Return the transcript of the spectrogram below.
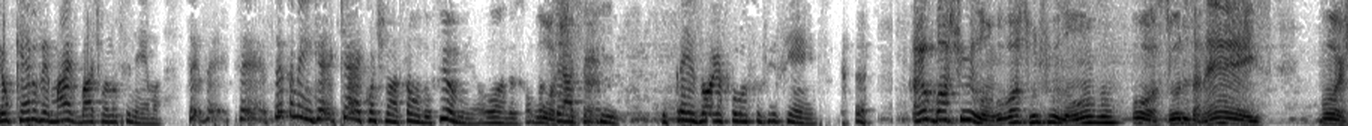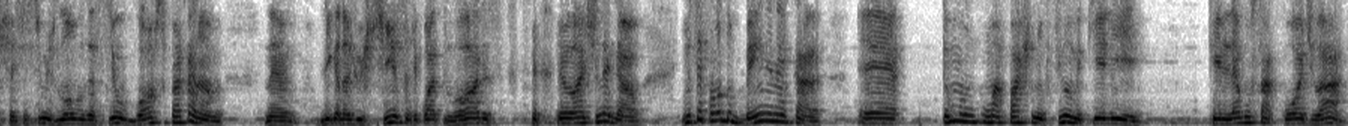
Eu quero ver mais Batman no cinema. Você também quer, quer a continuação do filme, Anderson? Você acha cara. que, que três horas foram suficientes? Ah, eu gosto de filme longo, eu gosto muito de filme longo. Pô, Senhor dos Anéis. Poxa, esses filmes longos assim eu gosto pra caramba. Né? Liga da Justiça de quatro horas. eu acho legal. Você falou do Bane, né, cara? É, tem uma, uma parte no filme que ele, que ele leva um sacode lá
